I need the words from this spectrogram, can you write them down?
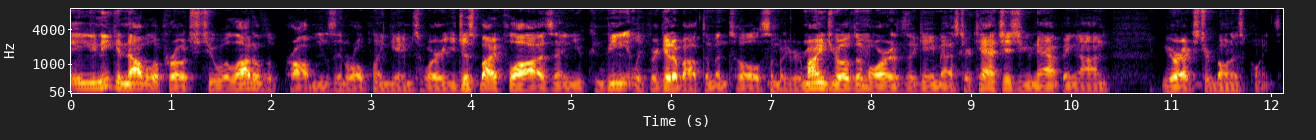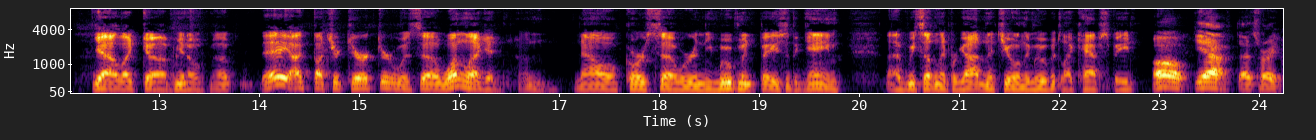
a unique and novel approach to a lot of the problems in role playing games where you just buy flaws and you conveniently forget about them until somebody reminds you of them or the game master catches you napping on your extra bonus points. Yeah, like uh, you know, uh, hey, I thought your character was uh, one-legged, and now, of course, uh, we're in the movement phase of the game. Have we suddenly forgotten that you only move at like half speed? Oh, yeah, that's right.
